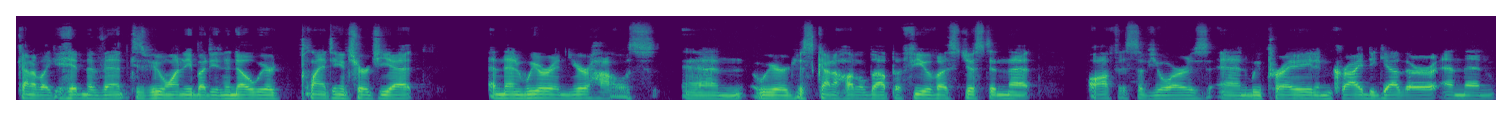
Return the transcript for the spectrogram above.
kind of like a hidden event because we didn't want anybody to know we were planting a church yet. And then we were in your house and we were just kind of huddled up a few of us just in that office of yours and we prayed and cried together and then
